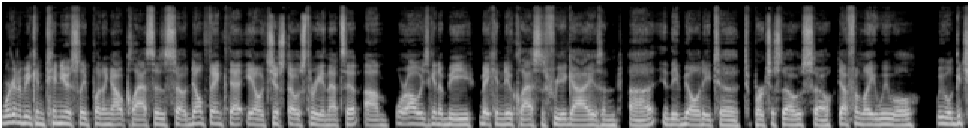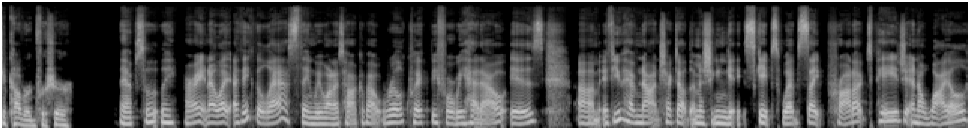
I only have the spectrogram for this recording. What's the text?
we're going to be continuously putting out classes. So don't think that you know it's just those three and that's it. Um, we're always going to be making new classes for you guys and uh, the ability to to purchase those. So definitely we will we will get you covered for sure. Absolutely. All right. And I like I think the last thing we want to talk about real quick before we head out is um, if you have not checked out the Michigan Scapes website product page in a while,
